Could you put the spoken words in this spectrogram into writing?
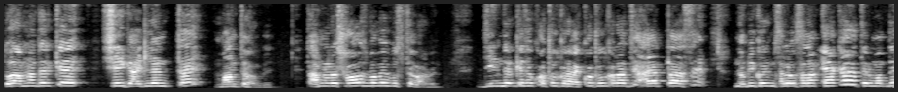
তো আপনাদেরকে সেই গাইডলাইনটাই মানতে হবে। তা আপনারা সহজভাবে বুঝতে পারবেন। জিনদেরকে যে কতল করা হয়, কতল করার যে আয়াতটা আছে, নবী করিম সাল্লাহ সাল্লাম এক আয়াতের মধ্যে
